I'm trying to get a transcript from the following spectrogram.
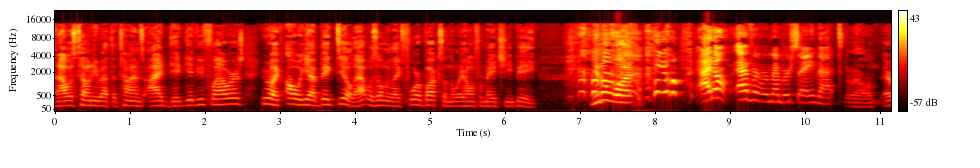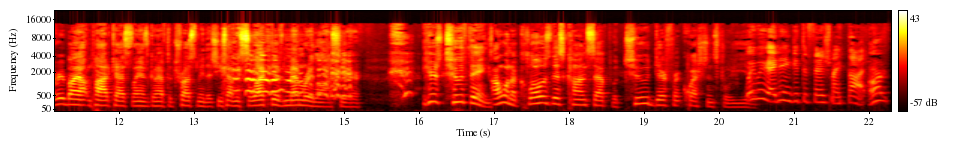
and I was telling you about the times I did give you flowers, you were like, "Oh yeah, big deal. That was only like four bucks on the way home from HEB." You know what? I don't, I don't ever remember saying that. Well, everybody out in podcast land is going to have to trust me that she's having selective memory loss here. Here's two things. I want to close this concept with two different questions for you. Wait, wait, I didn't get to finish my thought. All right,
